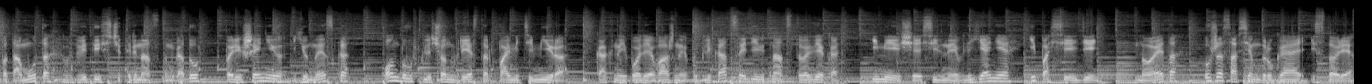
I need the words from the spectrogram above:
Потому-то в 2013 году по решению ЮНЕСКО он был включен в реестр памяти мира, как наиболее важная публикация 19 века, имеющая сильное влияние и по сей день. Но это уже совсем другая история.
